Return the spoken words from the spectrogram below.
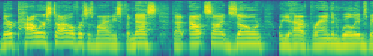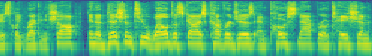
Their power style versus Miami's finesse, that outside zone where you have Brandon Williams basically wrecking shop, in addition to well disguised coverages and post snap rotation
